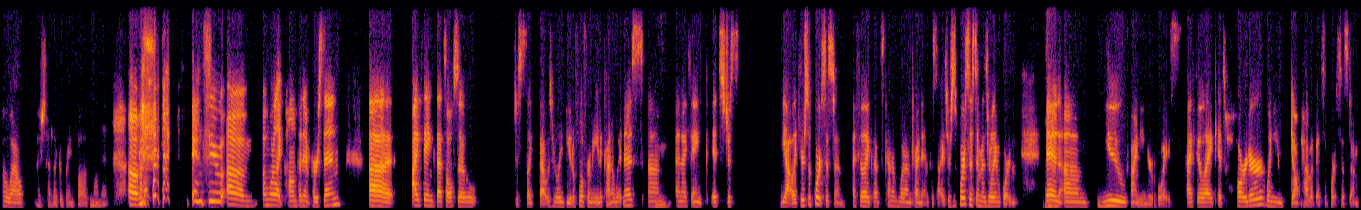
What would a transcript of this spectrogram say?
oh wow I just had like a brain fog moment um into um a more like confident person uh I think that's also just like that was really beautiful for me to kind of witness um Mm. and I think it's just yeah like your support system I feel like that's kind of what I'm trying to emphasize your support system is really important Yeah. and um you finding your voice I feel like it's harder when you don't have a good support system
